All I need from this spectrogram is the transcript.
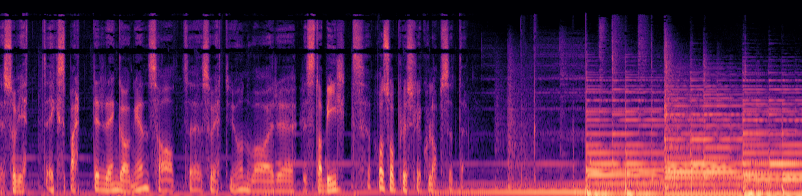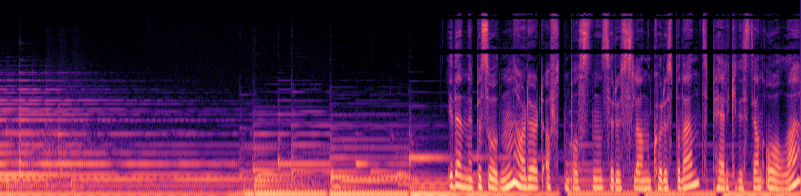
Sovjeteksperter den gangen sa at eh, Sovjetunionen var eh, stabilt, og så plutselig kollapset det. I denne episoden har du hørt Aftenpostens Russland-korrespondent Per Christian Aale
